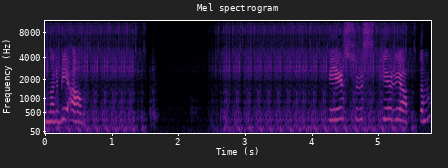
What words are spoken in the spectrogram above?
Bunları bir al. Bir sürü spear yaptım.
